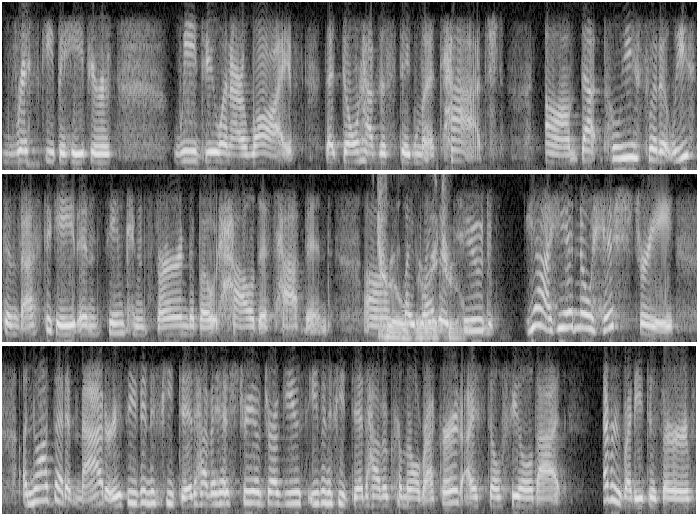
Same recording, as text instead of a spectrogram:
risky behaviors we do in our lives that don't have the stigma attached. Um, that police would at least investigate and seem concerned about how this happened. Um, true, my brother true. too. Yeah, he had no history. Uh, not that it matters. Even if he did have a history of drug use, even if he did have a criminal record, I still feel that everybody deserves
